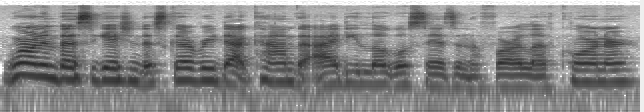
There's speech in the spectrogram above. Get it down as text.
We're on investigationdiscovery.com. The ID logo stands in the far left corner.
